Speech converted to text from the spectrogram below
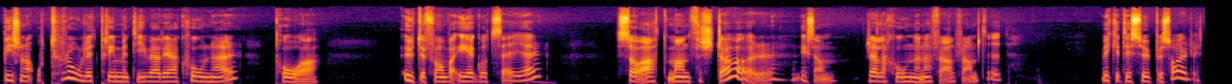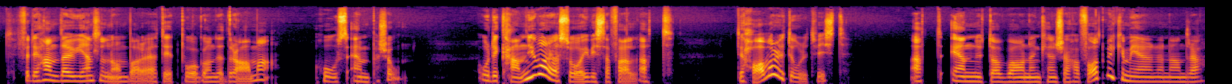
blir såna otroligt primitiva reaktioner på utifrån vad egot säger. Så att man förstör liksom, relationerna för all framtid. Vilket är supersorgligt. För det handlar ju egentligen om bara att det är ett pågående drama hos en person. Och det kan ju vara så i vissa fall att det har varit orättvist att en av barnen kanske har fått mycket mer än den andra.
